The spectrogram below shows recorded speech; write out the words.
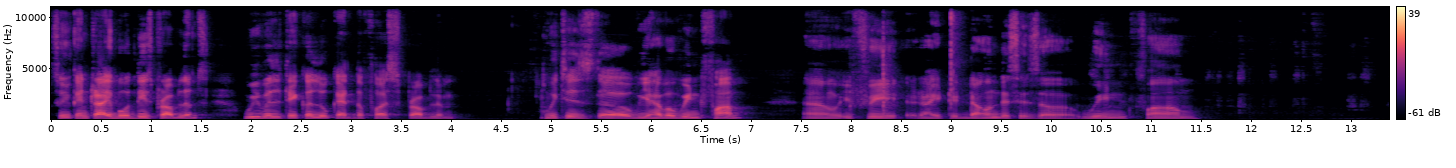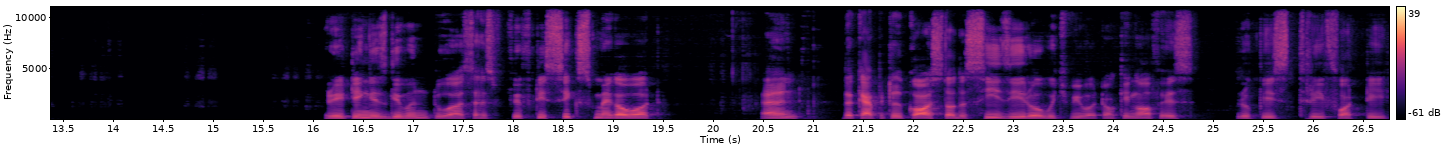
so you can try both these problems. We will take a look at the first problem which is the, we have a wind farm uh, if we write it down, this is a wind farm. Rating is given to us as 56 megawatt and the capital cost or the C0 which we were talking of is rupees 340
